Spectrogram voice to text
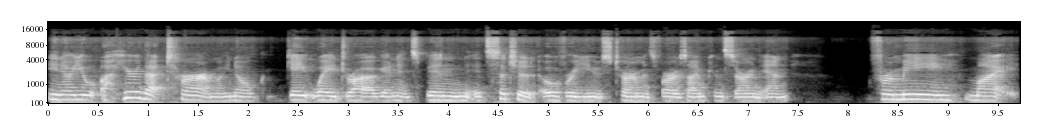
you know you hear that term you know gateway drug and it's been it's such an overused term as far as i'm concerned and for me my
